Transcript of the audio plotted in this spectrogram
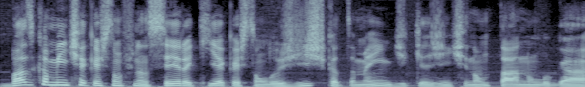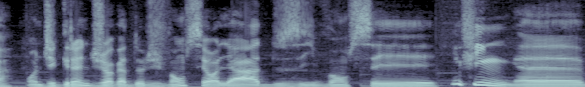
Basicamente a questão financeira aqui, a questão logística também, de que a gente não tá num lugar onde grandes jogadores vão ser olhados e vão ser, enfim, é,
